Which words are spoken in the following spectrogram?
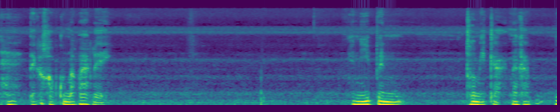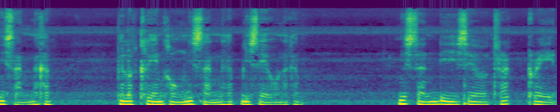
นะฮะแต่ก็ขอบคุณมากๆเลยอันนี้เป็นโทมิกะนะครับนิสสันนะครับ เป็นรถเครนของนิสสันนะครับดีเซลนะครับนิสสันดีเซล truck crane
